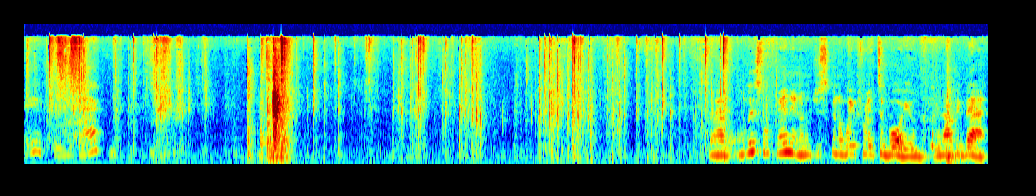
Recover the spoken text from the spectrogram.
Okay, bring it back. So I have all this open and I'm just gonna wait for it to boil and I'll be back.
